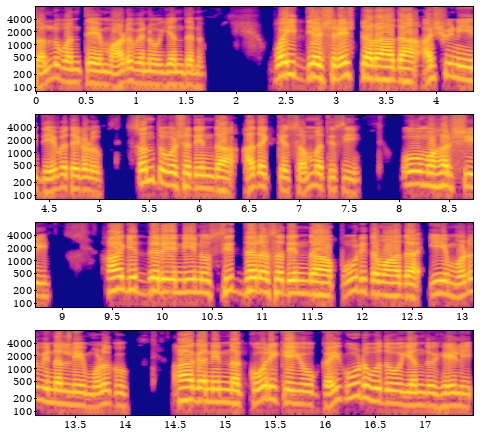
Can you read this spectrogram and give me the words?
ಸಲ್ಲುವಂತೆ ಮಾಡುವೆನು ಎಂದನು. ವೈದ್ಯ ಶ್ರೇಷ್ಠರಾದ ಅಶ್ವಿನಿ ದೇವತೆಗಳು ಸಂತೋಷದಿಂದ ಅದಕ್ಕೆ ಸಮ್ಮತಿಸಿ, ಓ ಮಹರ್ಷಿ ಹಾಗಿದ್ದರೆ ನೀನು ಸಿದ್ಧರಸದಿಂದ ಪೂರಿತವಾದ ಈ ಮಡುವಿನಲ್ಲಿ ಮುಳುಗು. ಆಗ ನಿನ್ನ ಕೋರಿಕೆಯು ಕೈಗೂಡುವುದು ಎಂದು ಹೇಳಿ,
